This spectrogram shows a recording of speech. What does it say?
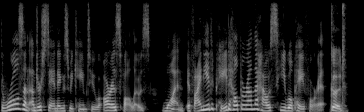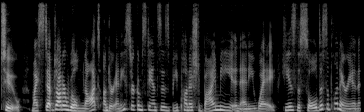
The rules and understandings we came to are as follows. 1. If I need paid help around the house, he will pay for it. Good. Two, my stepdaughter will not, under any circumstances, be punished by me in any way. He is the sole disciplinarian,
